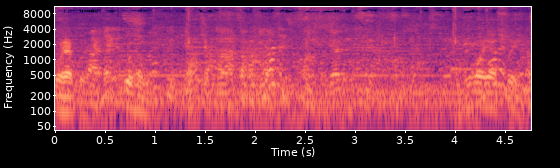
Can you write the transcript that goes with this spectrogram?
五百円。500円。これは安いな。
